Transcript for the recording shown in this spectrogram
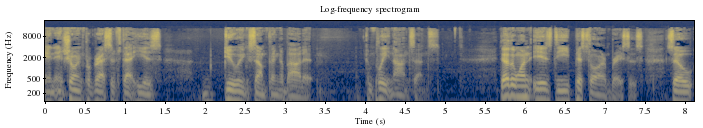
and, and showing progressives that he is doing something about it. Complete nonsense. The other one is the pistol arm braces. So,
